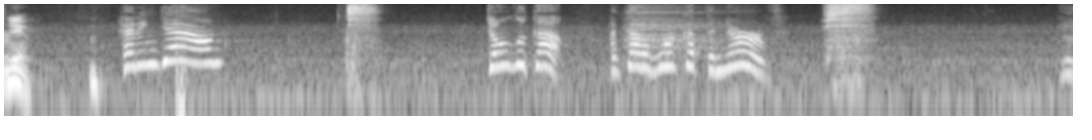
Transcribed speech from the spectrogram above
Yeah. Heading down. Don't look up. I've got to work up the nerve.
